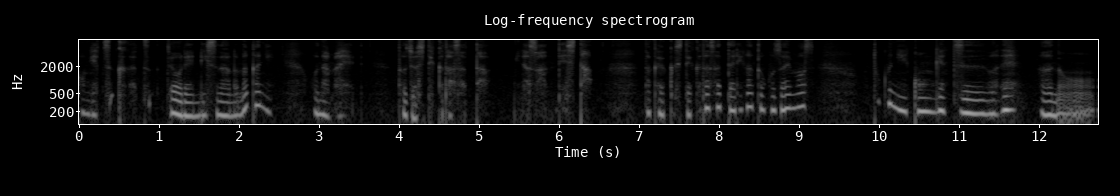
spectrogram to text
今月9月常連リスナーの中にお名前登場してくださった皆さんでした。仲良くしてくださってありがとうございます。特に今月はねあの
